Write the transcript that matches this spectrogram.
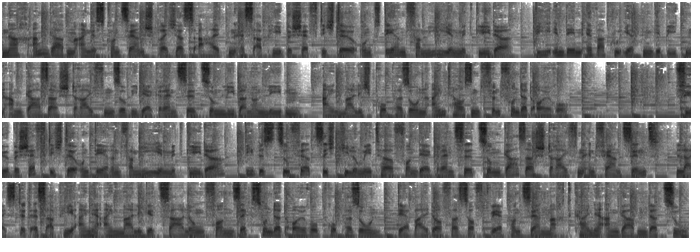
Nach Angaben eines Konzernsprechers erhalten SAP-Beschäftigte und deren Familienmitglieder, die in den evakuierten Gebieten am Gazastreifen sowie der Grenze zum Libanon leben, einmalig pro Person 1500 Euro. Für Beschäftigte und deren Familienmitglieder, die bis zu 40 Kilometer von der Grenze zum Gazastreifen entfernt sind, leistet SAP eine einmalige Zahlung von 600 Euro pro Person. Der Waldorfer Softwarekonzern macht keine Angaben dazu,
